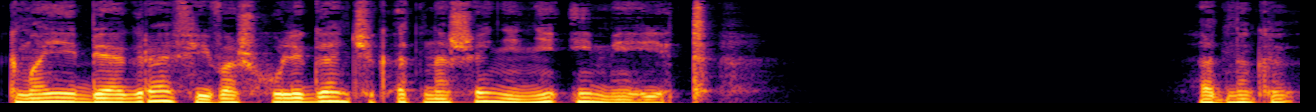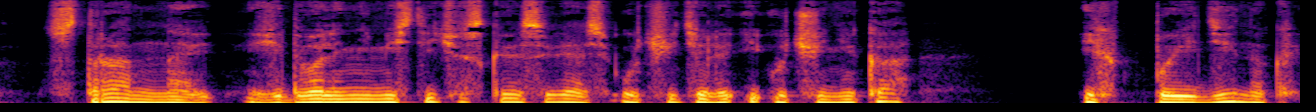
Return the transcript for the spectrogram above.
К моей биографии ваш хулиганчик отношения не имеет. Однако странная, едва ли не мистическая связь учителя и ученика — их поединок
